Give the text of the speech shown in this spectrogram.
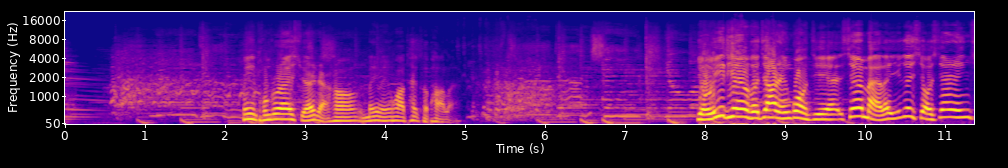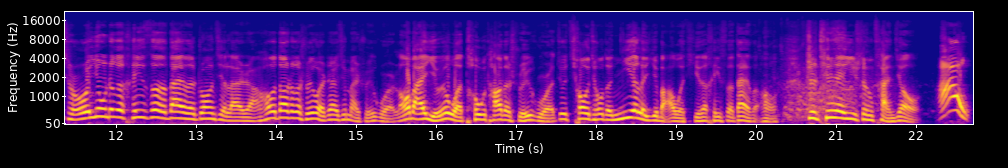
跟你同桌学着点哈，没文化太可怕了。有一天和家人逛街，先买了一个小仙人球，用这个黑色的袋子装起来，然后到这个水果店去买水果。老板以为我偷他的水果，就悄悄的捏了一把我提的黑色袋子啊，只听见一声惨叫，嗷！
